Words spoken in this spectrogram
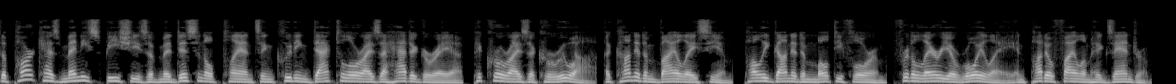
The park has many species of medicinal plants including Dactylorhiza hatagirea, Picrorhiza karua, Aconitum violaceum, Polygonatum multiflorum, Fritillaria roylei and Podophyllum hexandrum.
